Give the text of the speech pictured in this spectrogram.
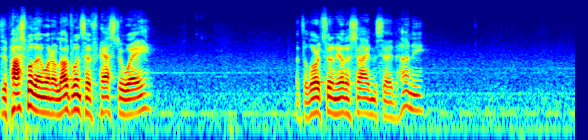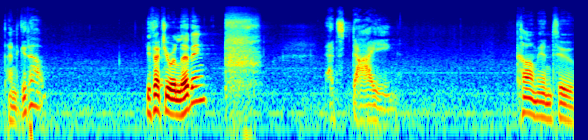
Is it possible that when our loved ones have passed away, that the Lord stood on the other side and said, Honey, time to get up. You thought you were living? That's dying. Come into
